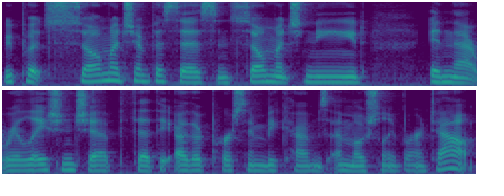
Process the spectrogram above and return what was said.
we put so much emphasis and so much need in that relationship that the other person becomes emotionally burnt out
